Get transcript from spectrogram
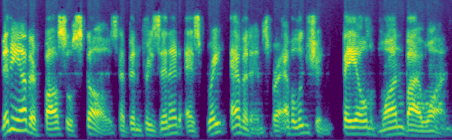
Many other fossil skulls have been presented as great evidence for evolution, failed one by one.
